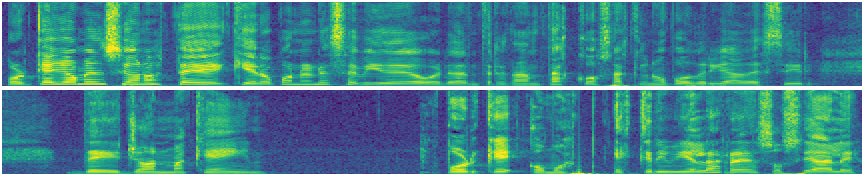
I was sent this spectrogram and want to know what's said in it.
¿Por qué yo menciono este, quiero poner ese video, ¿verdad? Entre tantas cosas que uno podría decir de John McCain, porque como escribí en las redes sociales,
